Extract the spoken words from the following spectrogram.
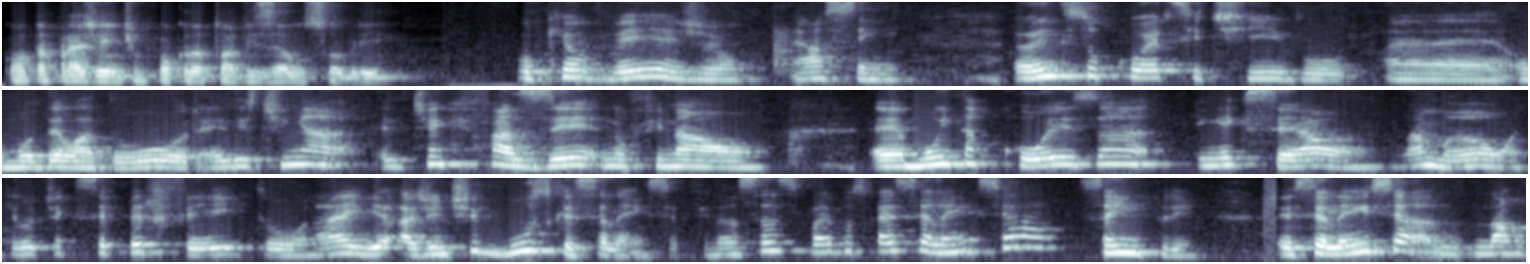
conta para gente um pouco da tua visão sobre. O que eu vejo é assim. Antes o coercitivo, é, o modelador, ele tinha, ele tinha que fazer no final é, muita coisa em Excel, na mão, aquilo tinha que ser perfeito, né? E a gente busca excelência. Finanças vai buscar excelência sempre. Excelência na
